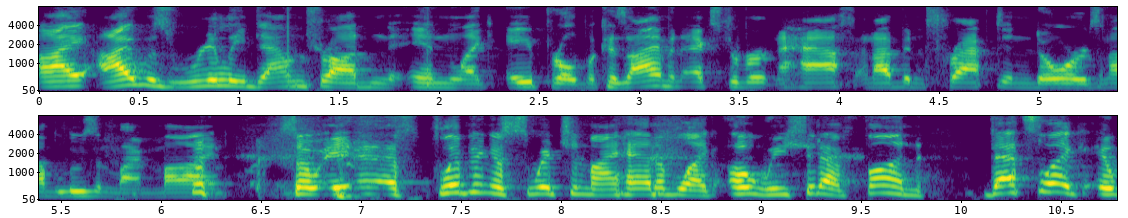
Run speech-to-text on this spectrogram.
I I was really downtrodden in like April because I'm an extrovert and a half, and I've been trapped indoors, and I'm losing my mind. so it, uh, flipping a switch in my head of like, oh, we should have fun. That's like it,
